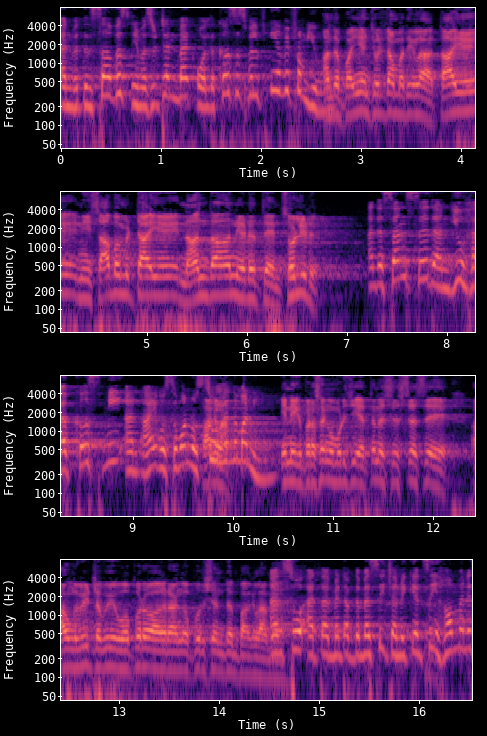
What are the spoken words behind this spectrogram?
and with the service, you must return back, all the curses will flee away from you. அந்த பையன் சொல்லிட்டான் பாத்தீங்களா தாயே நீ சாபமிட்டாயே நான் தான் எடுத்தேன் சொல்லிடு And the son said, "And you have cursed me and I was the one who stolen the money." இன்னைக்கு பிரசங்கம் முடிச்சு எத்தனை சிஸ்டர்ஸ் அவங்க வீட்டுல போய் ஒப்புரவாகுறாங்க புருஷன் பார்க்கலாம் And so at the end of the message and we can see how many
